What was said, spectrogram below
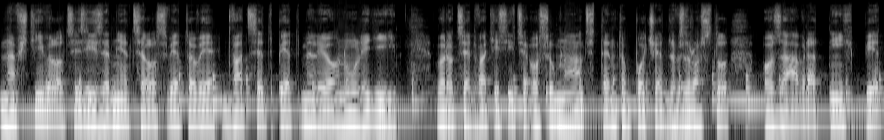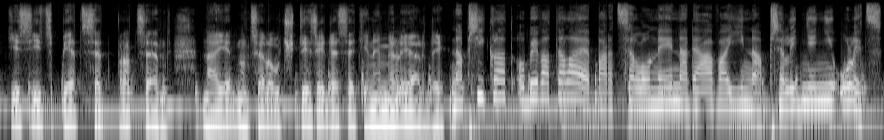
navštívilo cizí země celosvětově 25 milionů lidí. V roce 2018 tento počet vzrostl o závratných 5500% na 1,4 miliardy. Například obyvatelé Barcelony nadávají na přelidnění ulic,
